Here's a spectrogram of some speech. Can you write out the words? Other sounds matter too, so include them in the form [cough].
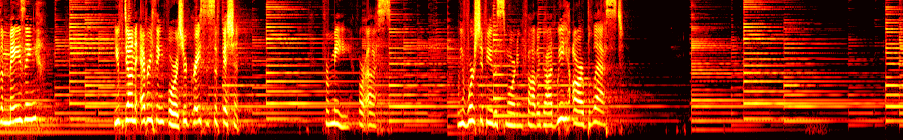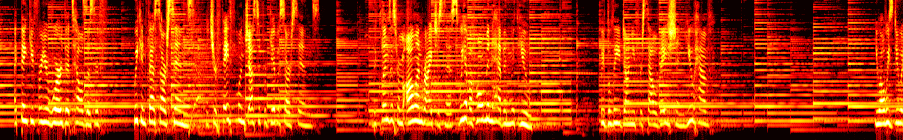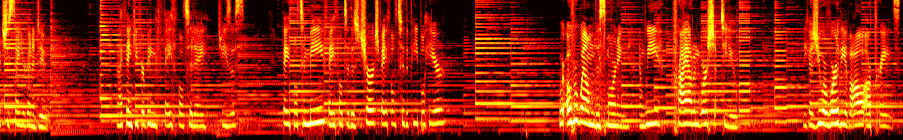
Is amazing. You've done everything for us. Your grace is sufficient for me, for us. We worship you this morning, Father God. We are blessed. I thank you for your word that tells us if we confess our sins, that you're faithful and just to forgive us our sins, to cleanse us from all unrighteousness. We have a home in heaven with you. We believed on you for salvation. You have, you always do what you say you're going to do. And I thank you for being faithful today, Jesus. Faithful to me, faithful to this church, faithful to the people here. We're overwhelmed this morning and we cry out and worship to you because you are worthy of all our praise.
